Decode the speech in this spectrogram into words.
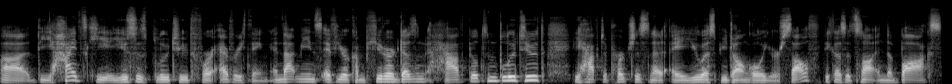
uh, the Hideez key, it uses Bluetooth for everything. And that means if your computer doesn't have built-in Bluetooth, you have to purchase a, a USB dongle yourself because it's not in the box.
